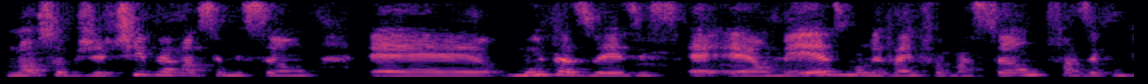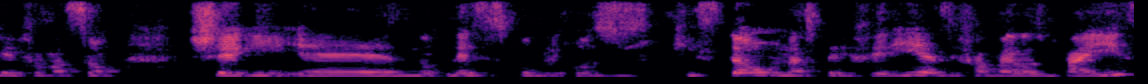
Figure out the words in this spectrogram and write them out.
o nosso objetivo e a nossa missão é, muitas vezes é, é, o mesmo, levar informação, fazer com que a informação chegue é, no, nesses públicos que estão nas periferias e favelas do país,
